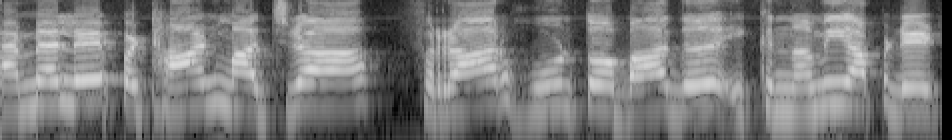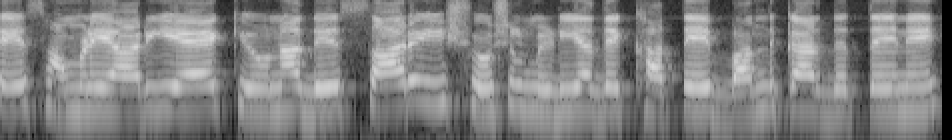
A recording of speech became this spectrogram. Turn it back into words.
ਐਮਐਲਏ ਪਠਾਨ ਮਾਜਰਾ ਫਰਾਰ ਹੋਣ ਤੋਂ ਬਾਅਦ ਇੱਕ ਨਵੀਂ ਅਪਡੇਟ ਇਹ ਸਾਹਮਣੇ ਆ ਰਹੀ ਹੈ ਕਿ ਉਹਨਾਂ ਦੇ ਸਾਰੇ ਹੀ ਸੋਸ਼ਲ ਮੀਡੀਆ ਦੇ ਖਾਤੇ ਬੰਦ ਕਰ ਦਿੱਤੇ ਨੇ।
